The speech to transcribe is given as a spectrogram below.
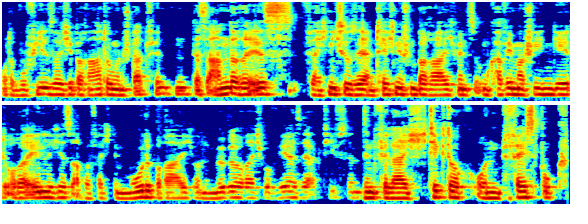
oder wo viel solche Beratungen stattfinden. Das andere ist vielleicht nicht so sehr im technischen Bereich, wenn es um Kaffeemaschinen geht oder ähnliches, aber vielleicht im Modebereich und im Möbelbereich, wo wir sehr aktiv sind, sind vielleicht TikTok und Facebook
